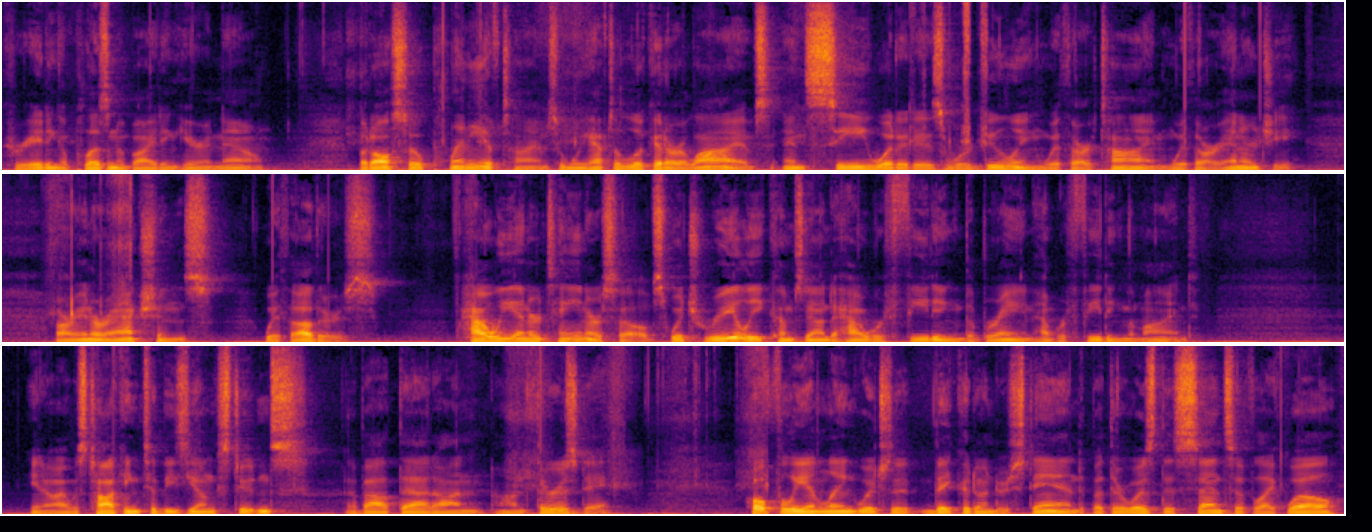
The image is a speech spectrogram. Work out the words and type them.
creating a pleasant abiding here and now. But also, plenty of times when we have to look at our lives and see what it is we're doing with our time, with our energy, our interactions with others, how we entertain ourselves, which really comes down to how we're feeding the brain, how we're feeding the mind you know, I was talking to these young students about that on, on Thursday, hopefully in language that they could understand. But there was this sense of like, well,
